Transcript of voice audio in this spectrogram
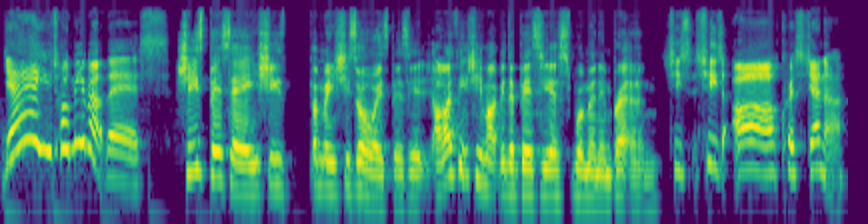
Yeah, you told me about this. She's busy. She's, I mean, she's always busy. I think she might be the busiest woman in Britain. She's she's our Kris Jenner.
